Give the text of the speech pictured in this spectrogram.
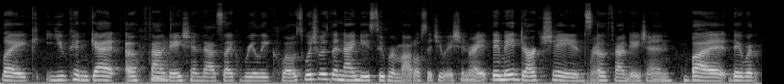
like you can get Hmm. a foundation that's like really close which was the 90s supermodel situation right they made dark shades Right. of foundation but they were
